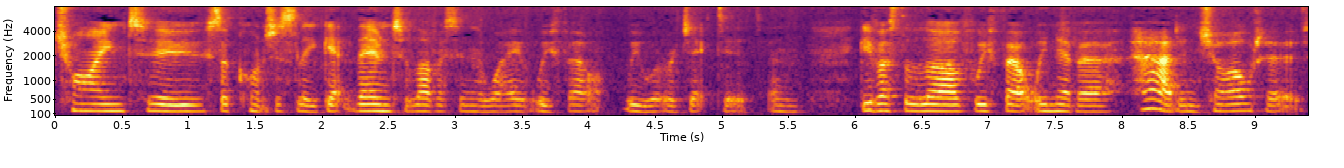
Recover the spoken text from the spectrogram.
trying to subconsciously get them to love us in the way we felt we were rejected and give us the love we felt we never had in childhood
